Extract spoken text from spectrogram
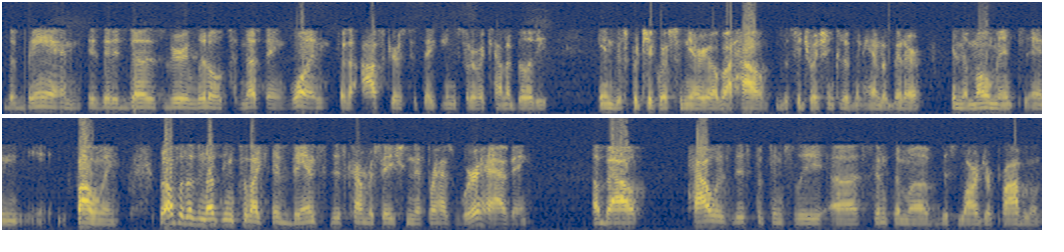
the ban is that it does very little to nothing. One, for the Oscars to take any sort of accountability in this particular scenario about how the situation could have been handled better in the moment and following, but also does nothing to like advance this conversation that perhaps we're having about how is this potentially a symptom of this larger problem,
